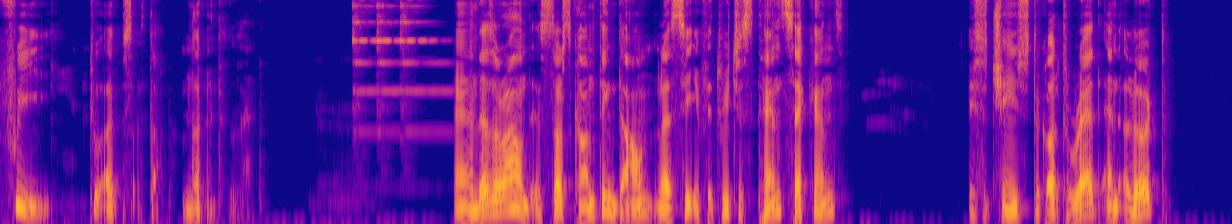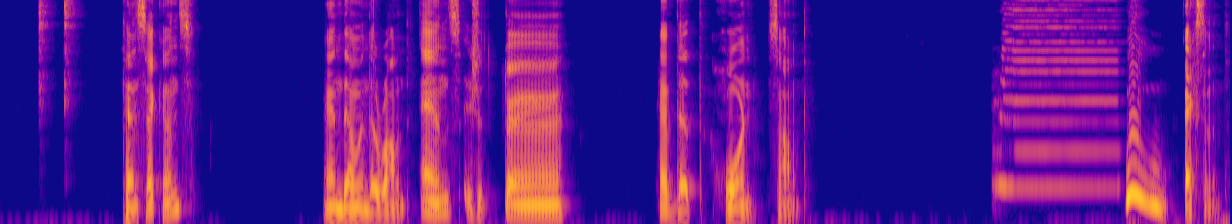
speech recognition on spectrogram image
three, two, uh, stop. I'm not going to do that. And there's a round. It starts counting down. Let's see if it reaches 10 seconds. It should change the color to red and alert. 10 seconds. And then when the round ends, it should have that horn sound. Woo! Excellent.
